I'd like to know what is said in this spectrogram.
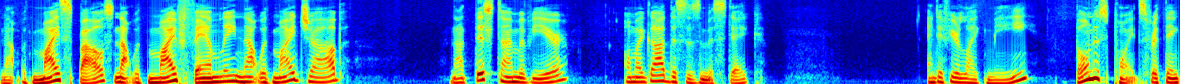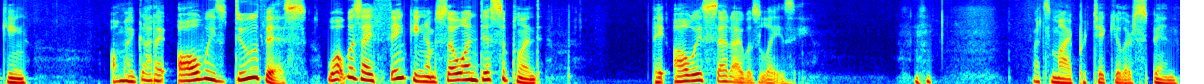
not with my spouse, not with my family, not with my job, not this time of year. Oh my God, this is a mistake. And if you're like me, bonus points for thinking, oh my God, I always do this. What was I thinking? I'm so undisciplined. They always said I was lazy. That's my particular spin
